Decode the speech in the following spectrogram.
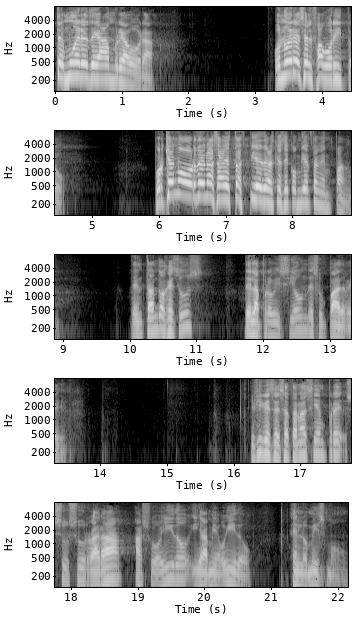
te mueres de hambre ahora? ¿O no eres el favorito? ¿Por qué no ordenas a estas piedras que se conviertan en pan? Tentando a Jesús de la provisión de su Padre. Y fíjese, Satanás siempre susurrará a su oído y a mi oído en lo mismo.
